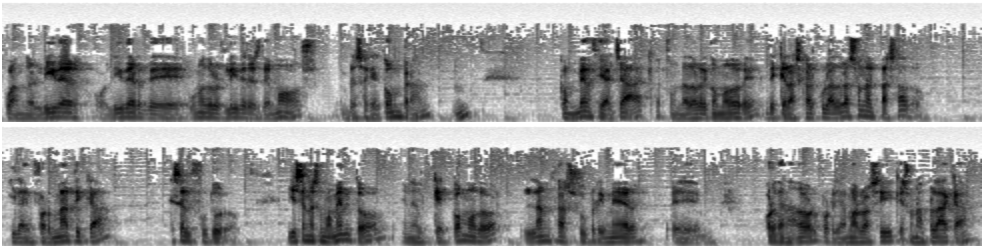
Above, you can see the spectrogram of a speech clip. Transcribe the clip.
cuando el líder o líder de uno de los líderes de MOS, empresa que compran. Convence a Jack, el fundador de Commodore, de que las calculadoras son el pasado y la informática es el futuro. Y es en ese momento en el que Commodore lanza su primer eh, ordenador, por llamarlo así, que es una placa,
